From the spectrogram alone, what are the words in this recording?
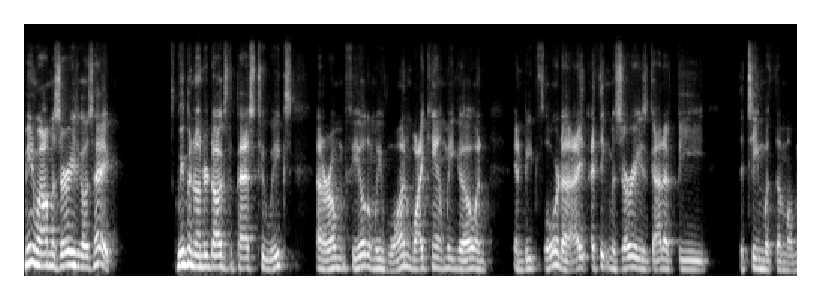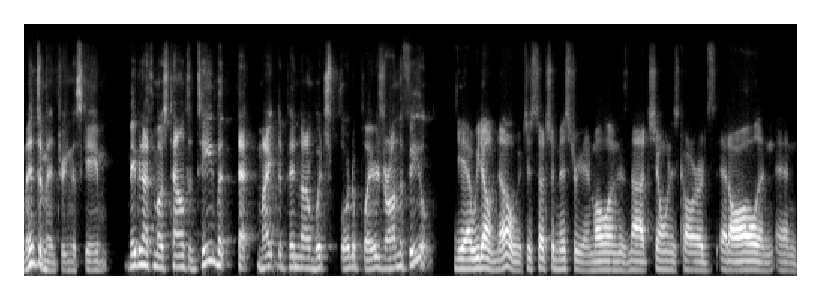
Meanwhile, Missouri goes, "Hey, we've been underdogs the past two weeks at our own field and we've won. Why can't we go and and beat Florida? I, I think Missouri's got to be the team with the momentum entering this game. Maybe not the most talented team, but that might depend on which Florida players are on the field. Yeah, we don't know. It's just such a mystery, and Mullen is not showing his cards at all. And and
